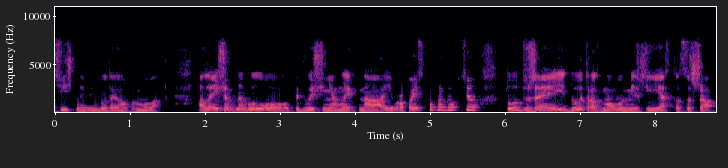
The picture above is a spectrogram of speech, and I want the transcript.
січня. Він буде його формувати. Але щоб не було підвищення мит на європейську продукцію, тут вже йдуть розмови між ЄС та США.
